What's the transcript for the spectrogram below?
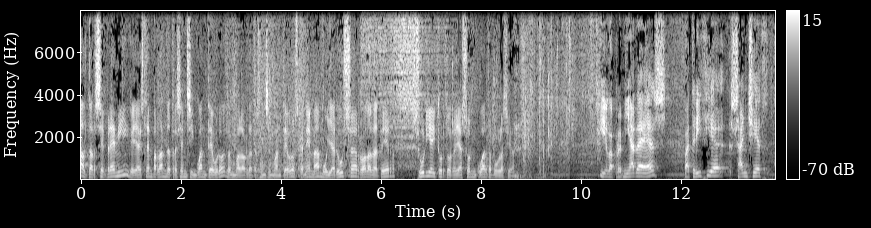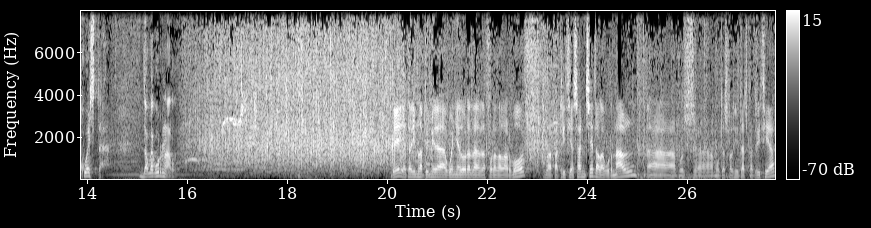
al tercer premi, que ja estem parlant de 350 euros, un valor de 350 euros, que anem a Mollerussa, Roda de Ter, Súria i Tortosa. Ja són quatre poblacions. I la premiada és Patricia Sánchez Cuesta, de la Gornal. Bé, ja tenim la primera guanyadora de, de fora de l'Arbós, la Patricia Sánchez, de la Gornal. Eh, doncs, eh, moltes felicitats, Patricia.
